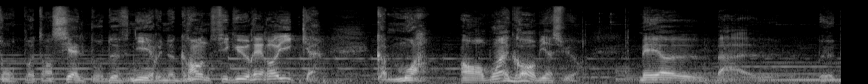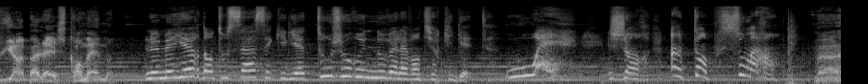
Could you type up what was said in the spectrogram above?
Ton potentiel pour devenir une grande figure héroïque. Comme moi. En moins grand, bien sûr. Mais, bah... bien balèze quand même. Le meilleur dans tout ça, c'est qu'il y a toujours une nouvelle aventure qui guette. Ouais Genre un temple sous-marin. Bah,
